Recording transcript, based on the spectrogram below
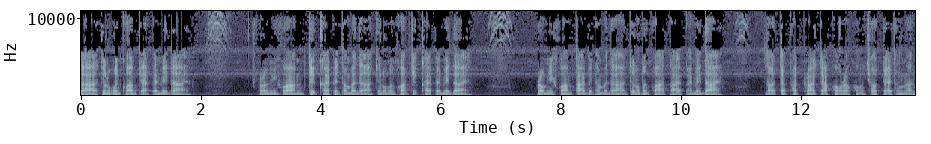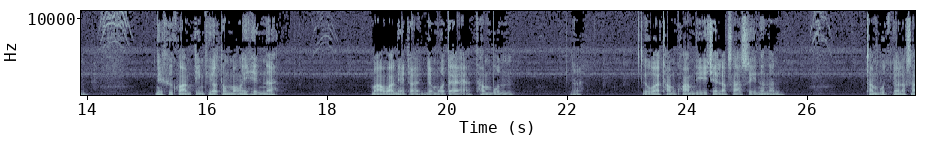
ดาจนลพ้นความแก่ไปไม่ได้ เรามีความเจ็บไข้เป็นธรรมดาจนลพ้นความเจ็บไข้ไปไม่ได้ เรามีความตายเป็นธรรมดาจนลพ้นความตายไปไม่ได้ เราจะพัดพรากจากของรักของชอบใจทั้งนั้น นี่คือความจริงที่เราต้องมองให้เห็นนะ มาวัดเนี่ยจะอย่ามัวแต่ทำบุญนะหรือว่าทำความดีเช่นรักษาศีลเท่านั้นทำบุญก็รักษา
